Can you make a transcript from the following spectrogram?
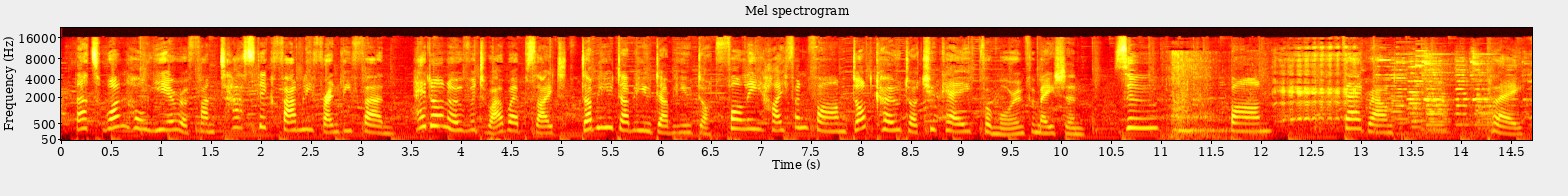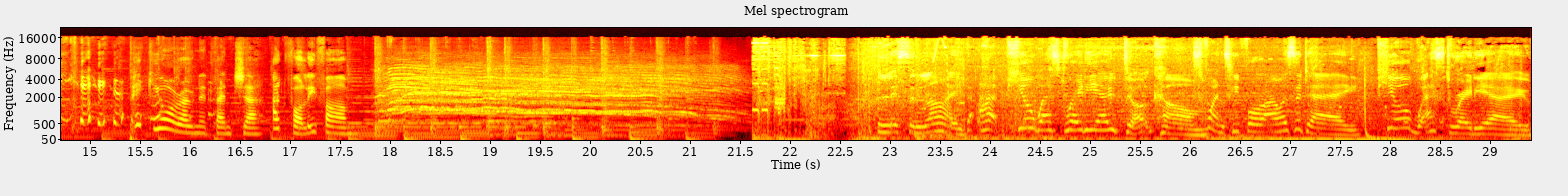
That's one whole year of fantastic family friendly fun. Head on over to our website www.folly-farm.co.uk for more information. Zoo, barn, fairground, play. Pick your own adventure at Folly Farm. Listen live at purewestradio.com. 24 hours a day. Pure West Radio.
